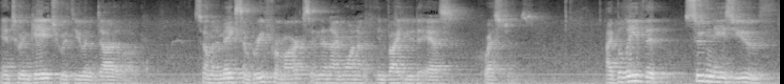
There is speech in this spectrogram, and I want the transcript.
and to engage with you in a dialogue. So I'm going to make some brief remarks and then I want to invite you to ask questions. I believe that Sudanese youth,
